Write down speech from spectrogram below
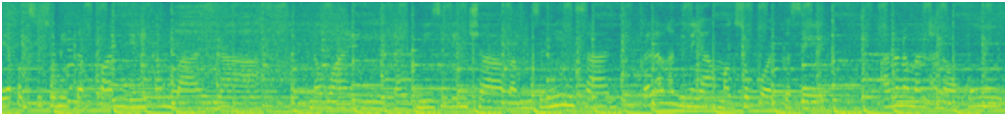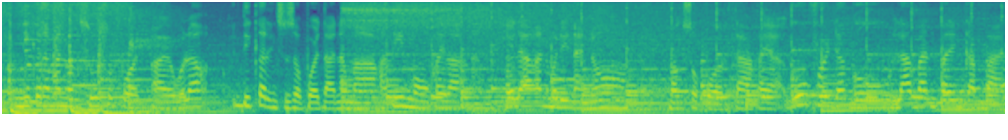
Kaya pagsusumikat pa din ni Kambal na naway busy din siya paminsan-minsan kailangan din niyang mag-support kasi ano naman ano kung hindi ka naman magsusupport ay wala hindi ka rin susuporta ng mga katim mo kaya kailangan mo din ano magsuporta. Kaya go for the go laban pa rin Kambal.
